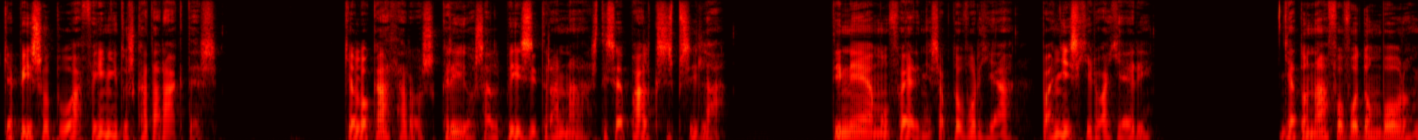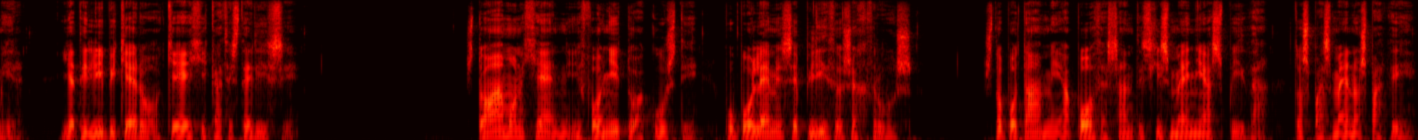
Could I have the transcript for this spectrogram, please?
και πίσω του αφήνει τους καταράκτες. Και ολοκάθαρος κρύος αλπίζει τρανά στις επάλξεις ψηλά. Τι νέα μου φέρνεις από το βοριά, πανίσχυρο αγέρι. Για τον άφοβο τον Μπόρομιρ, γιατί λείπει καιρό και έχει καθυστερήσει. Στο άμον χέν η φωνή του ακούστη που πολέμησε πλήθος εχθρούς. Στο ποτάμι απόθεσαν τη σχισμένη ασπίδα, το σπασμένο σπαθί.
